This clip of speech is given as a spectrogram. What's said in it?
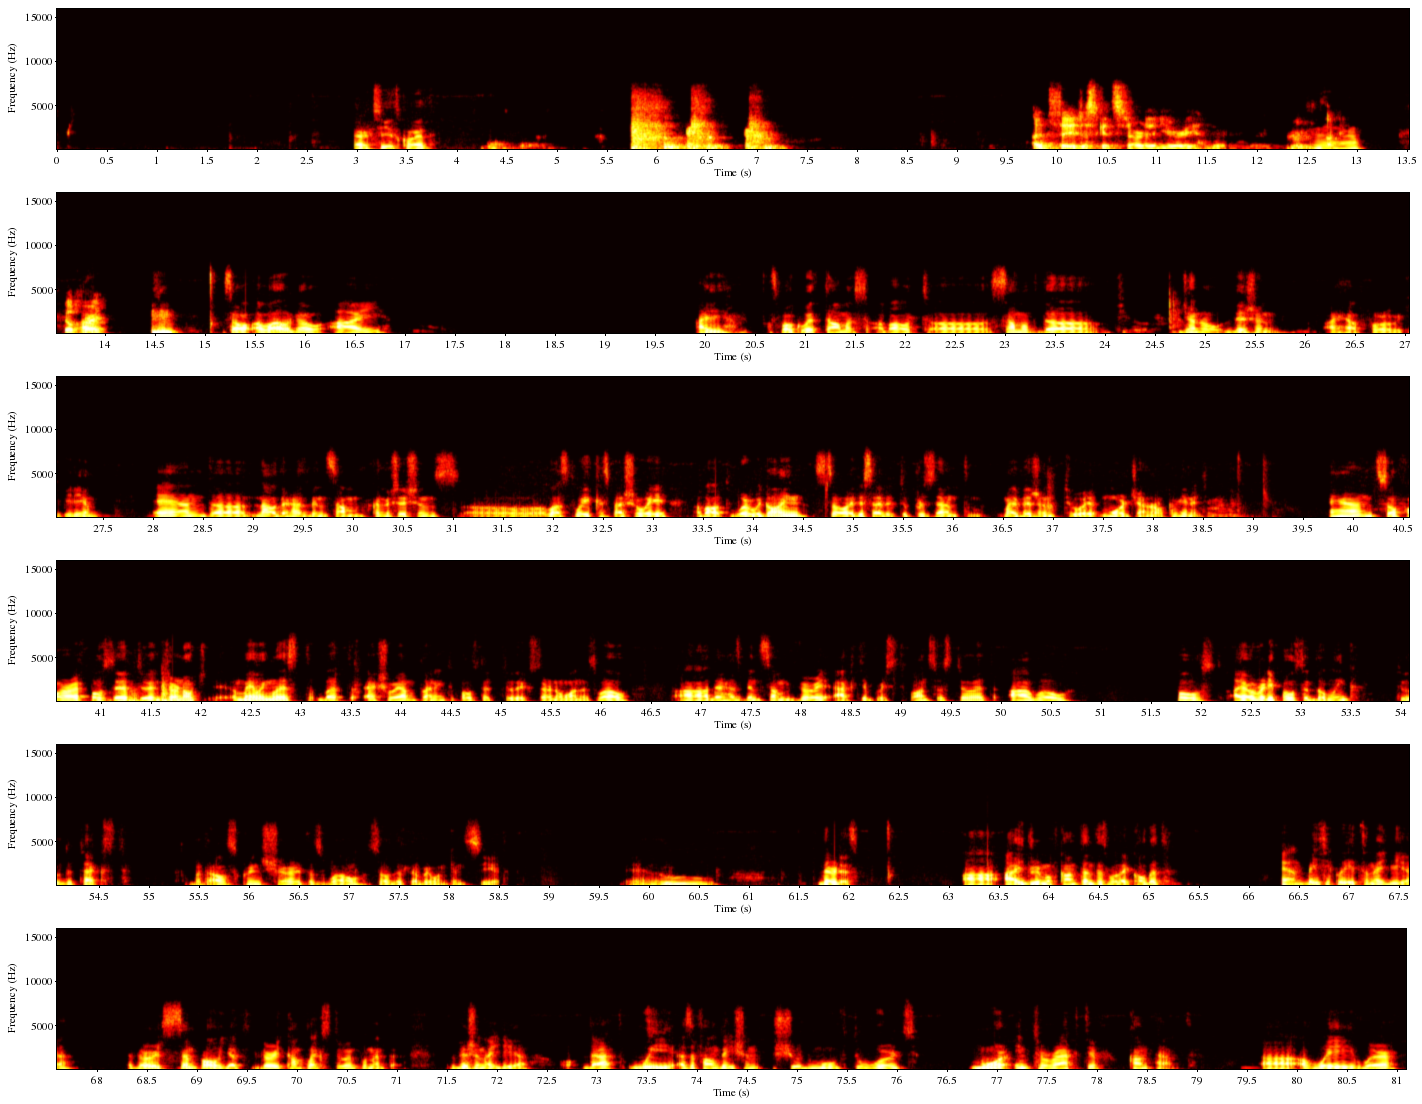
RC is quiet. I'd say just get started, Yuri. Yeah. Go All for it. right. so a while ago, I I spoke with Thomas about uh, some of the general vision I have for Wikipedia, and uh, now there has been some conversations uh, last week, especially about where we're going. So I decided to present my vision to a more general community. And so far, I've posted it to internal mailing list, but actually, I'm planning to post it to the external one as well. Uh, there has been some very active responses to it. I will post. I already posted the link to the text, but I'll screen share it as well so that everyone can see it. And ooh, there it is. Uh, I dream of content is what I called it, and basically, it's an idea a very simple yet very complex to implement vision idea that we as a foundation should move towards more interactive content, uh, a way where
